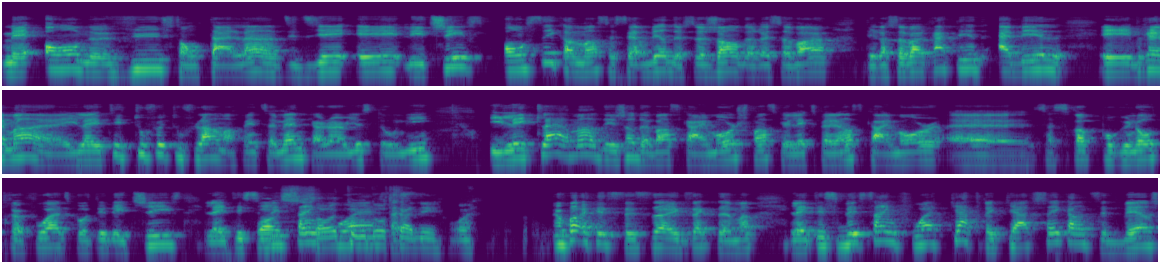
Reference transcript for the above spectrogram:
mais on a vu son talent, Didier, et les Chiefs, on sait comment se servir de ce genre de receveurs, des receveurs rapides, habiles, et vraiment, euh, il a été tout feu, tout flamme en fin de semaine, Kadarius Tony. Il est clairement déjà devant Sky Moore. Je pense que l'expérience Sky Moore, euh, ça sera pour une autre fois du côté des Chiefs. Il a été ciblé cinq fois. Ça va pour une autre année, ouais. Oui, c'est ça, exactement. Il a été ciblé 5 fois, 4-4, 57 verges.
